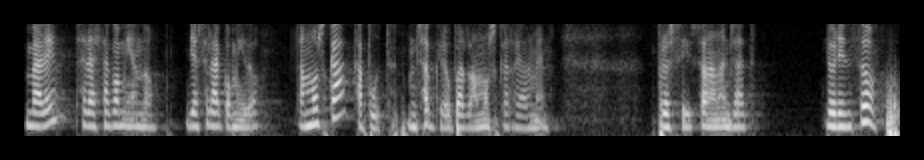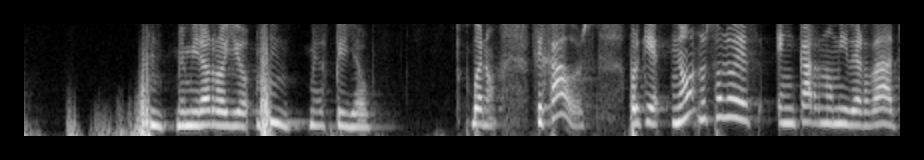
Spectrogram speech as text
¿Vale? Se la está comiendo. Ya se la ha comido. La mosca, caput. No sap creo para la mosca realmente. Pero sí, se. Lorenzo, me mira rollo, me has pillado. Bueno, fijaos, porque no, no solo es encarno mi verdad,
